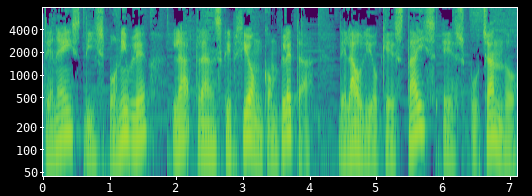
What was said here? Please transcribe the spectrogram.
tenéis disponible la transcripción completa del audio que estáis escuchando.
